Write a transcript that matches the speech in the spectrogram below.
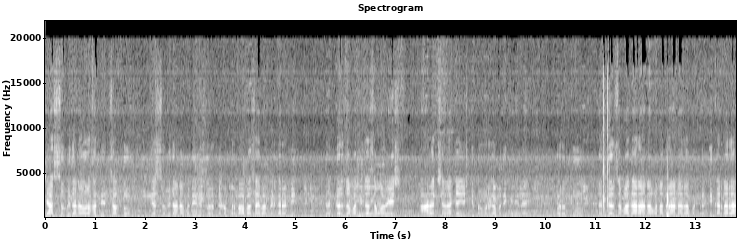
ज्या संविधानावर हा देश चालतो त्या संविधानामध्ये विश्वरत्न डॉक्टर बाबासाहेब आंबेडकरांनी धनगर जमातीचा समावेश आरक्षणाच्या एस टी प्रवर्गामध्ये केलेला आहे. परंतु धनगर समाज हा रानावनात राहणारा भटकंती करणारा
